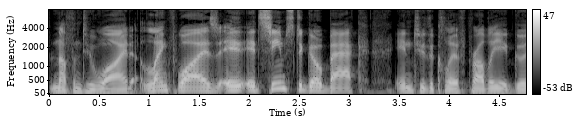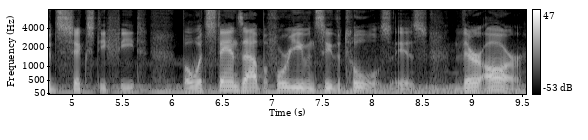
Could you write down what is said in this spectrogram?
nothing too wide. Lengthwise, it, it seems to go back into the cliff probably a good 60 feet. But what stands out before you even see the tools is there are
